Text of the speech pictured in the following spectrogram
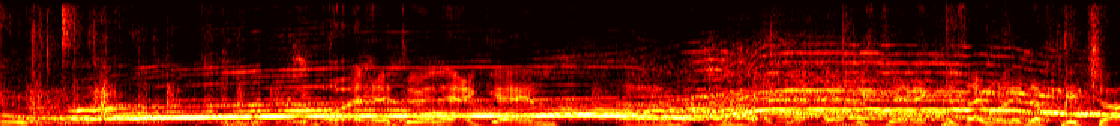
All right, they're doing it again, um, and they're, ju- they're just doing it because they wanted a picture.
